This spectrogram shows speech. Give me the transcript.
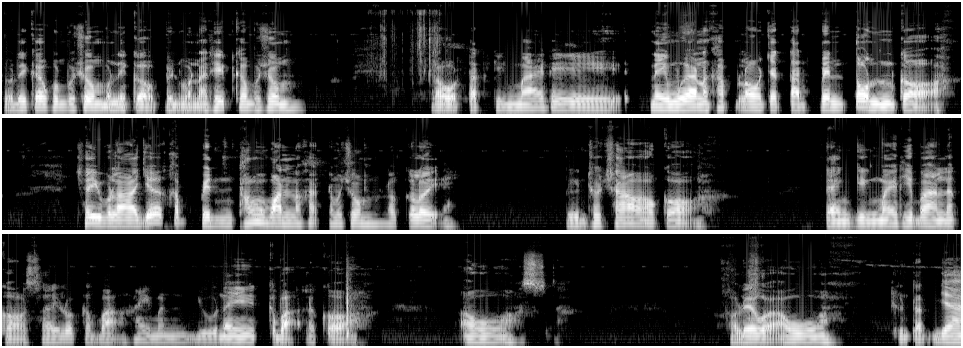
สวัสดีครับคุณผู้ชมวันนี้ก็เป็นวันอาทิตย์ครับผู้ชม เราตัดกิ่งไม้ที่ในเมืองนะครับ เราจะตัดเป็นต้นก็ใช้เวลาเยอะครับเป็นทั้งวันนะครับท่านผู้ชมเราก็เลยตื่นเช้าๆเอาก็ แต่งกิ่งไม้ที่บ้านแล้วก็ใส่รถกระบะให้มันอยู่ในกระบะแล้วก็เอาเขาเรียกว่าเอาเครื่องตัดหญ้า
